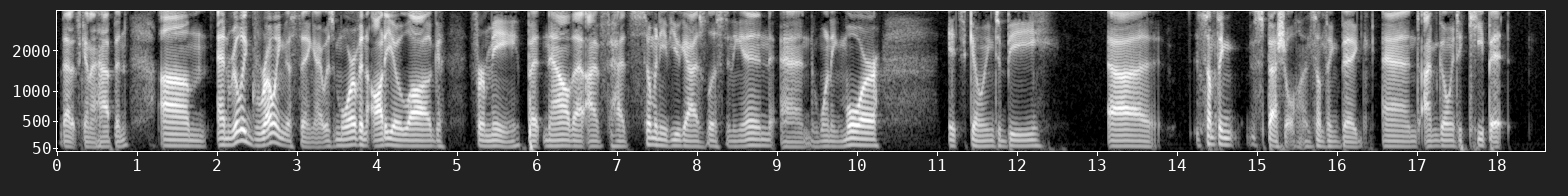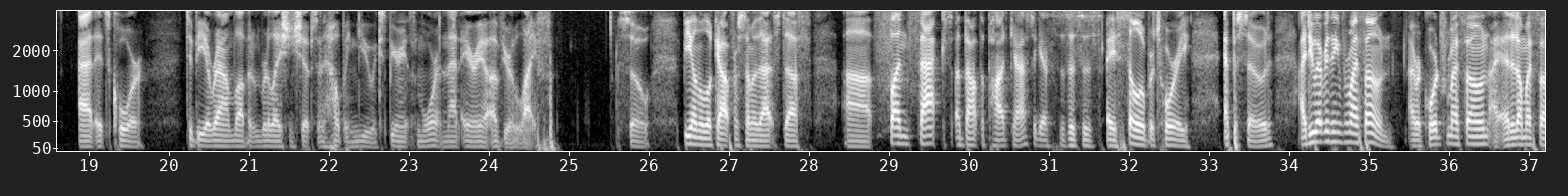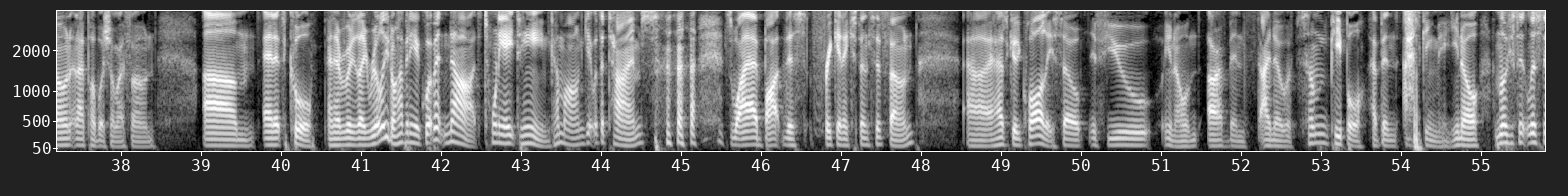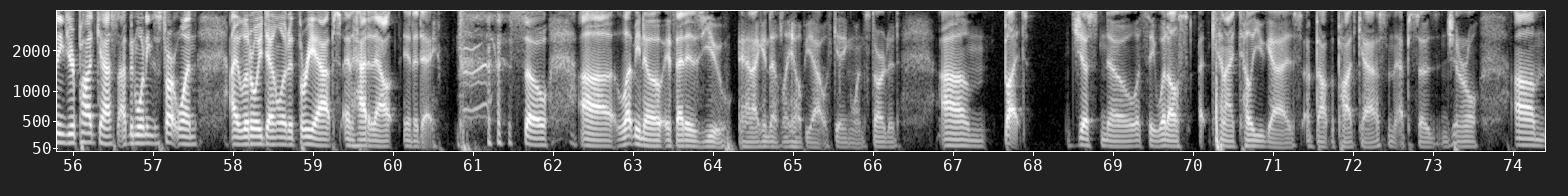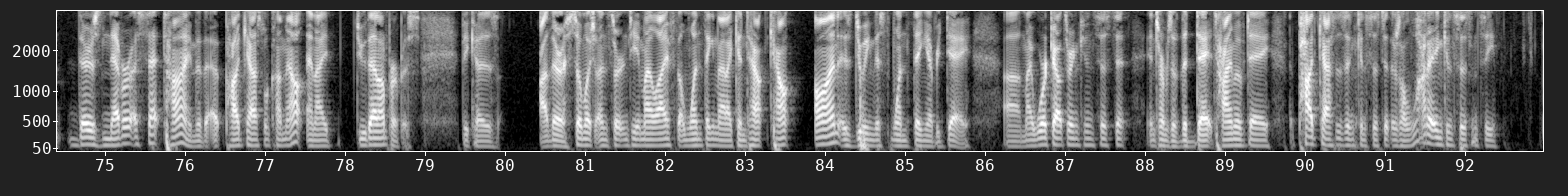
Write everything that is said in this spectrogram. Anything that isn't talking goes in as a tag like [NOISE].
that it's going to happen. Um, and really growing this thing. I was more of an audio log for me. But now that I've had so many of you guys listening in and wanting more, it's going to be uh, something special and something big. And I'm going to keep it at its core to be around love and relationships and helping you experience more in that area of your life. So be on the lookout for some of that stuff. Uh, fun facts about the podcast. I guess this is a celebratory episode. I do everything from my phone. I record from my phone, I edit on my phone, and I publish on my phone. Um, and it's cool. And everybody's like, really? You don't have any equipment? No, it's 2018. Come on, get with the times. [LAUGHS] That's why I bought this freaking expensive phone. Uh, it has good quality. So if you, you know, I've been, I know some people have been asking me, you know, I'm listening to your podcast. I've been wanting to start one. I literally downloaded three apps and had it out in a day. [LAUGHS] so uh, let me know if that is you, and I can definitely help you out with getting one started. Um, but just know, let's see, what else can I tell you guys about the podcast and the episodes in general? Um, there's never a set time that the podcast will come out, and I do that on purpose because uh, there is so much uncertainty in my life. The one thing that I can ta- count on is doing this one thing every day. Uh, my workouts are inconsistent in terms of the day, time of day. The podcast is inconsistent. There's a lot of inconsistency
